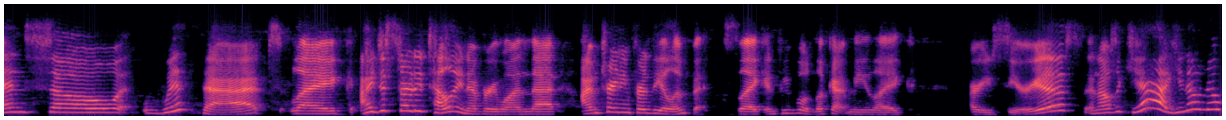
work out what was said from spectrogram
And so, with that, like, I just started telling everyone that I'm training for the Olympics. Like, and people would look at me like, are you serious? And I was like, yeah, you know, no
